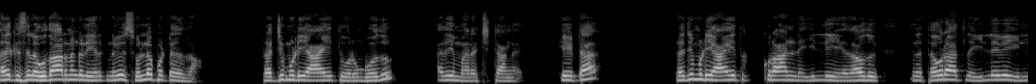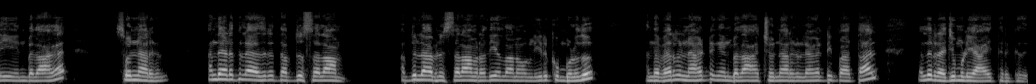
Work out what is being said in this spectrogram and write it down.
அதுக்கு சில உதாரணங்கள் ஏற்கனவே சொல்லப்பட்டதுதான். ரஜமுடைய ஆயத்து வரும்போது அதை மறைச்சிட்டாங்க. கேட்டால் ரஜிமுடி ஆயத்து குரானில் இல்லையே அதாவது இந்த தௌராத்தில் இல்லவே இல்லையே என்பதாக சொன்னார்கள். அந்த இடத்துல ஹசரத் அப்துல் சலாம் அப்துல்லா அபின் சலாம் ரதி அவர்கள் இருக்கும் பொழுது அந்த விரல் நகட்டுங்க என்பதாக சொன்னார்கள். நகட்டி பார்த்தால் அது ரஜிமுடி ஆயத்து இருக்குது.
